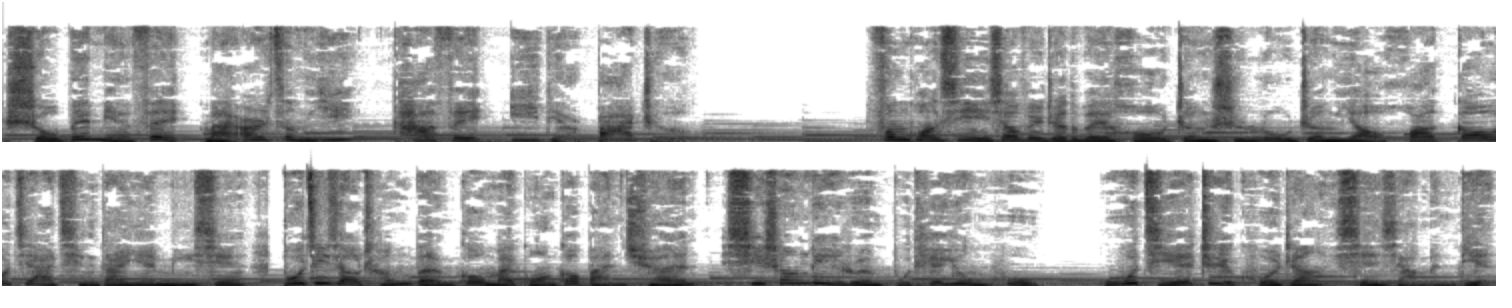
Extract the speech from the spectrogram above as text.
首杯免费，买二赠一，咖啡一点八折。疯狂吸引消费者的背后，正是陆正耀花高价请代言明星，不计较成本购买广告版权，牺牲利润补贴用户，无节制扩张线下门店。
